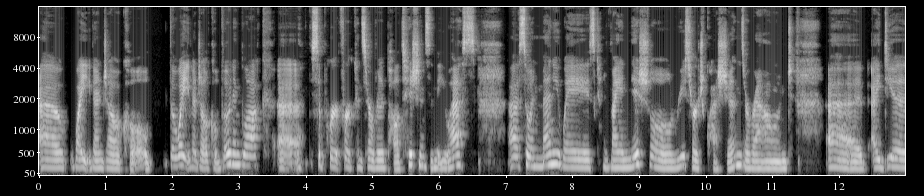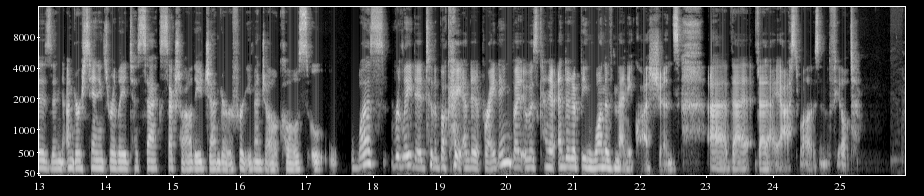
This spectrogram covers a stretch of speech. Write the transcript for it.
uh, white evangelical, the white evangelical voting bloc, uh, support for conservative politicians in the U.S. Uh, so, in many ways, kind of my initial research questions around uh, ideas and understandings related to sex, sexuality, gender for evangelicals was related to the book I ended up writing, but it was kind of ended up being one of many questions uh, that that I asked while I was in the field.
